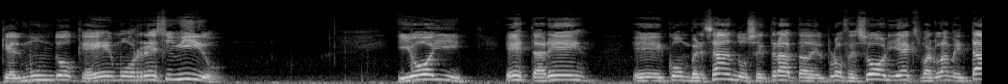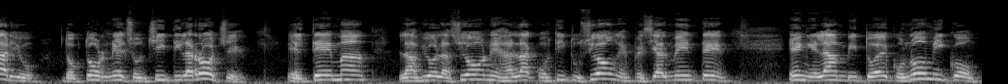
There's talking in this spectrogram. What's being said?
que el mundo que hemos recibido. Y hoy estaré eh, conversando, se trata del profesor y ex parlamentario doctor Nelson Chiti Larroche. El tema, las violaciones a la Constitución, especialmente en el ámbito económico,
